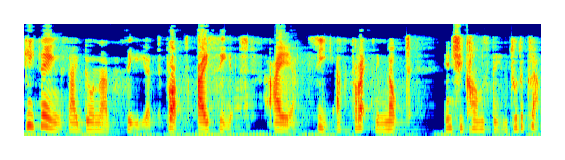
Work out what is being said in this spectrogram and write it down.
He thinks I do not see it, but I see it. I see a threatening note. And she comes then to the club.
